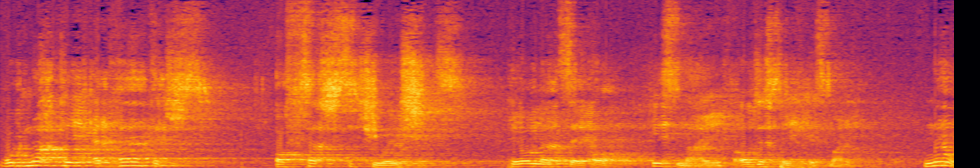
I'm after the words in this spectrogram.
would not take advantage of such situations. He will not say, oh, he's naive, I'll just take his money. No,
